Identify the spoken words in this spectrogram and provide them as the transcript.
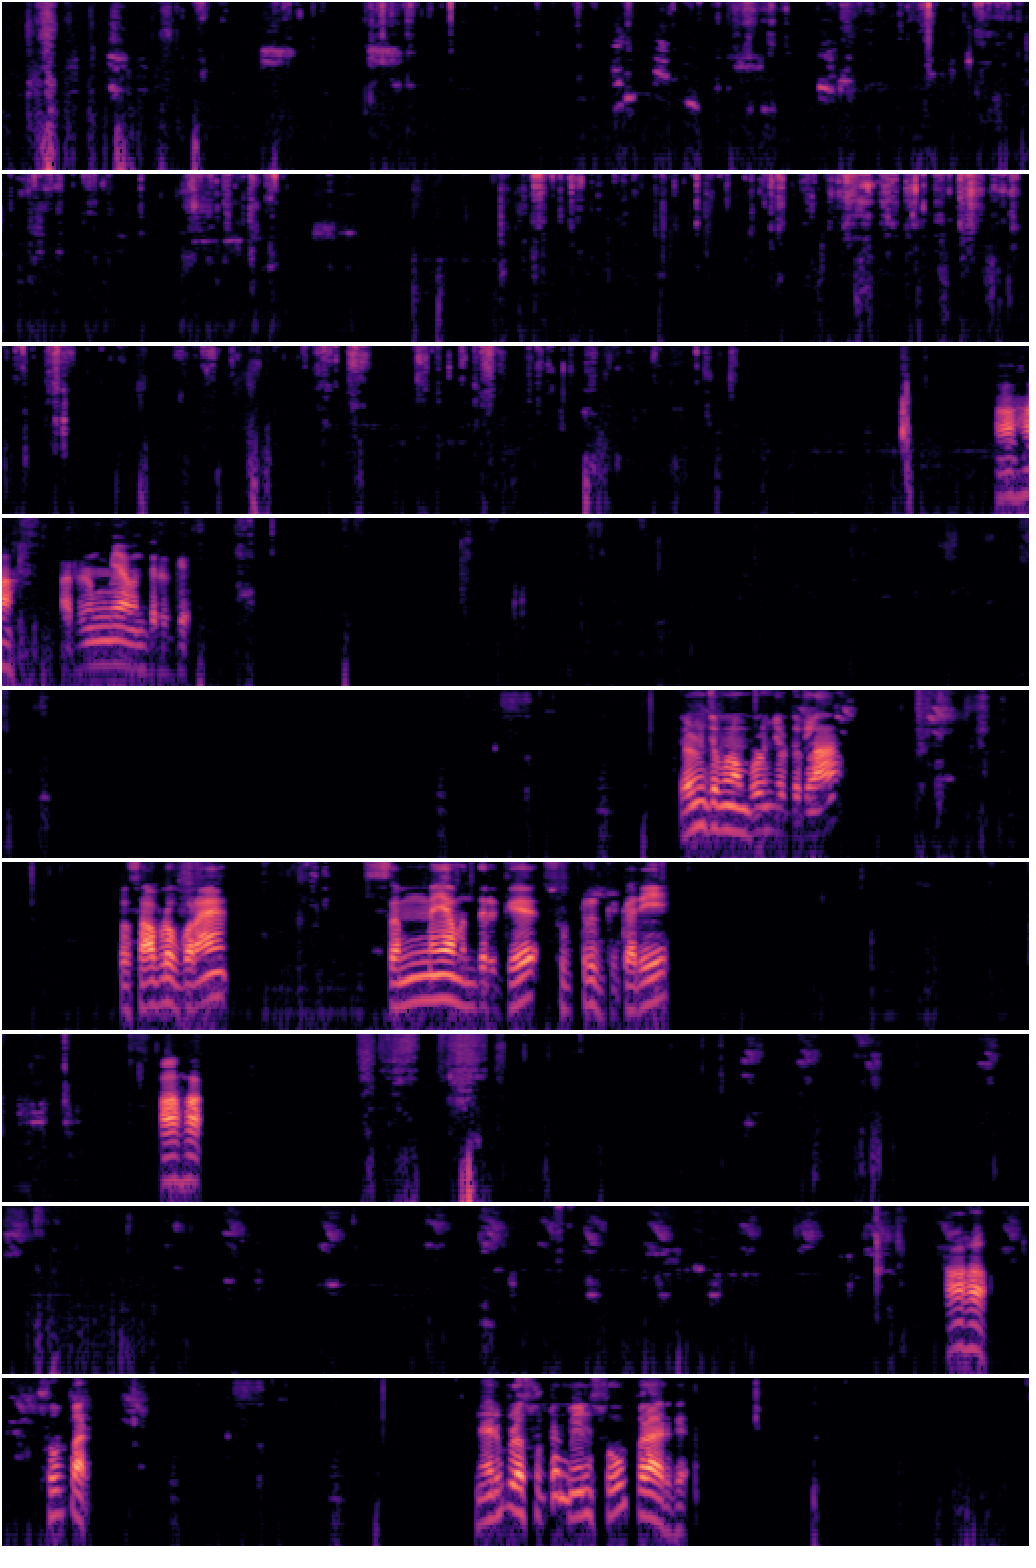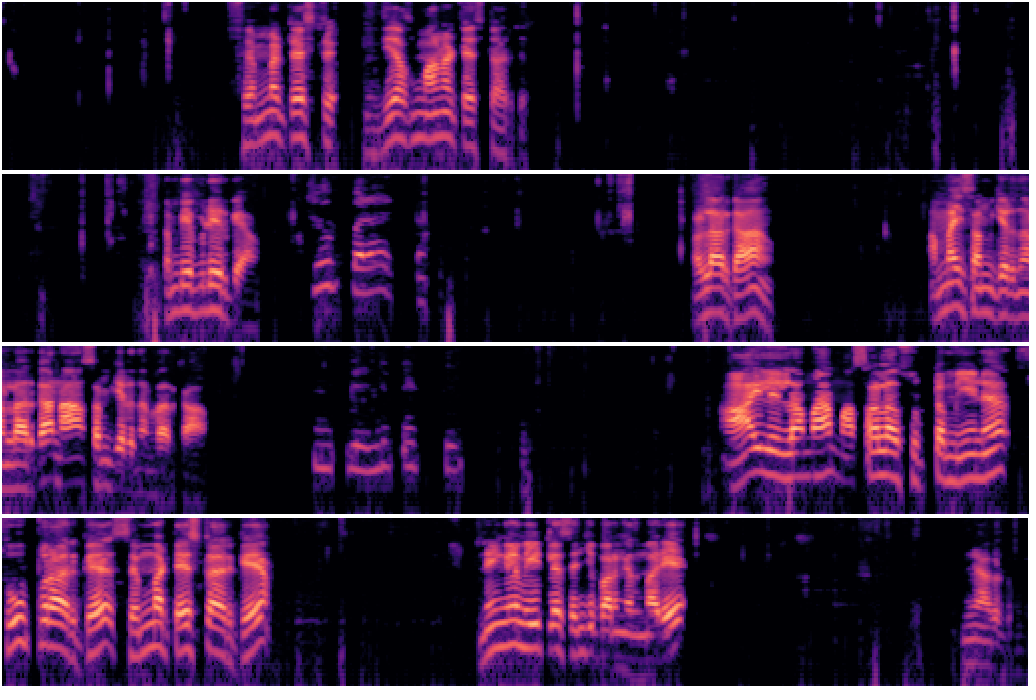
ஆஹா அருமையாக வந்திருக்கு. எலுமிச்சம்பழம் புழிஞ்சு விட்டுக்கலாம். இப்போ சாப்பிட போகிறேன் செம்மையாக வந்திருக்கு. சுட்டுருக்கு கறி. ஆஹா. ஆஹா. சூப்பர். நெருப்புல சுட்ட மீன் சூப்பரா இருக்கு. செம்ம டேஸ்ட் வித்தியாசமான டேஸ்டா இருக்கு. தம்பி எப்படி இருக்க சூப்பரா இருக்கு? நல்லா இருக்கா? அம்மாயி சமைக்கிறது நல்லா இருக்கா? நான் சமைக்கிறது நல்லா இருக்கா? ஆயில் இல்லாம மசாலா சுட்ட மீன் சூப்பரா இருக்கு. செம்ம டேஸ்டா இருக்கு. நீங்களும் வீட்டில் செஞ்சு பாருங்க இது மாதிரி. ஆகட்டும்.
